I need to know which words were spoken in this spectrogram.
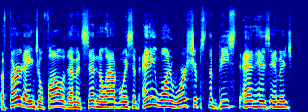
A third angel followed them and said in a loud voice, If anyone worships the beast and his image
